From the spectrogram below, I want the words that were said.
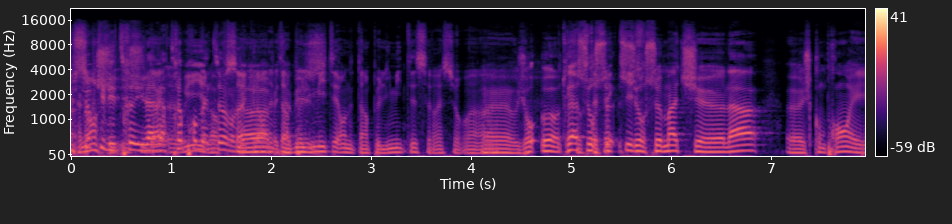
Je suis sûr qu'il est très- il a l'air très oui, prometteur, C'est vrai Ah, on mais était un peu limité. On était un peu limité, c'est vrai sur. euh, Euh, euh, En tout cas, sur sur, ce, effectif. sur ce match-là, euh, je comprends. Et, et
